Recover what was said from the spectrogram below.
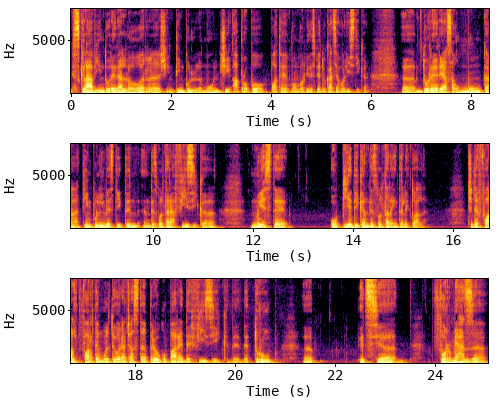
sclavii în durerea lor și în timpul muncii, apropo, poate vom vorbi despre educația holistică, Uh, durerea sau munca, timpul investit în, în dezvoltarea fizică, nu este o piedică în dezvoltarea intelectuală, ci de foarte, foarte multe ori această preocupare de fizic, de, de trup, uh, îți uh, formează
